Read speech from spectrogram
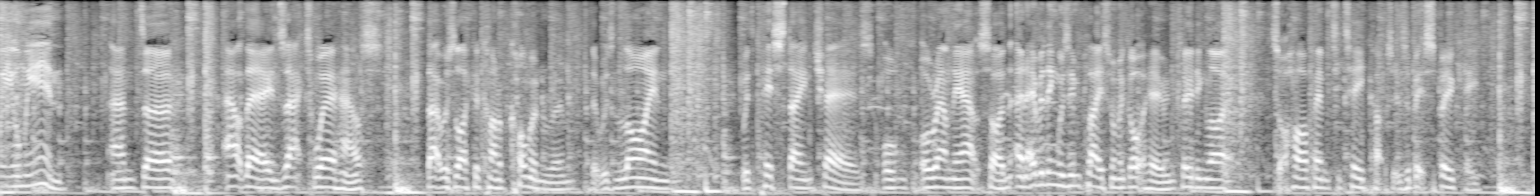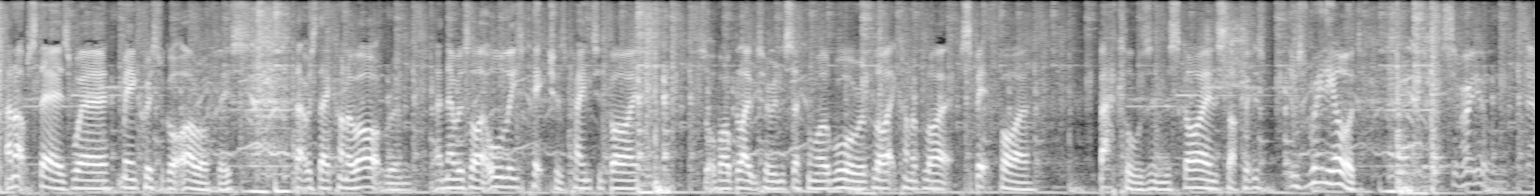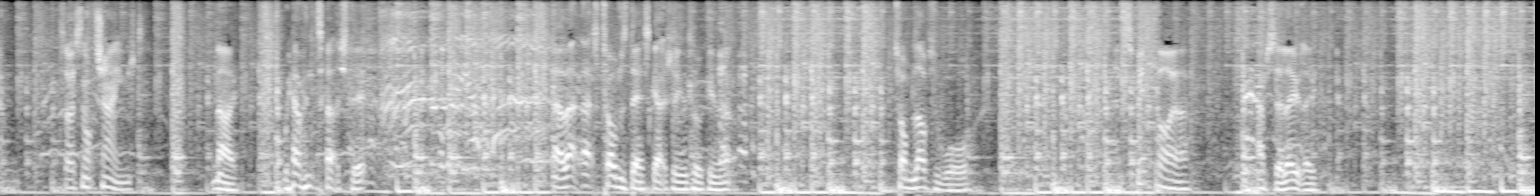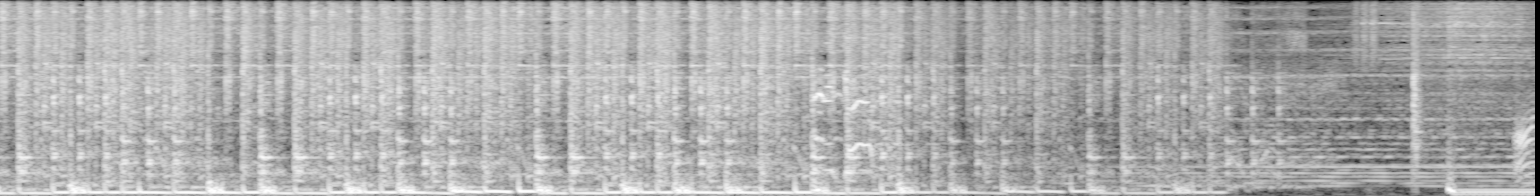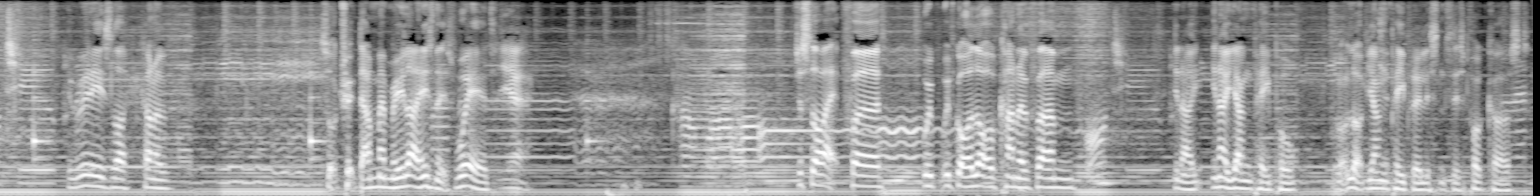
wheel me in. and uh, out there in Zach's warehouse, that was like a kind of common room that was lined with piss-stained chairs all, all around the outside, and everything was in place when we got here, including like sort of half-empty teacups. It was a bit spooky. And upstairs, where me and Chris have got our office, that was their kind of art room, and there was like all these pictures painted by sort of old blokes who were in the Second World War of like kind of like Spitfire battles in the sky and stuff. It was it was really odd. Surreal. So it's not changed. No, we haven't touched it. no, that, that's Tom's desk actually you're talking about. Tom loves war. And Spitfire. Absolutely. It really is like a kind of sort of trip down memory lane, isn't it? It's weird. Yeah. Just like for we've, we've got a lot of kind of um, you know you know young people. We've got a lot of young people who listen to this podcast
